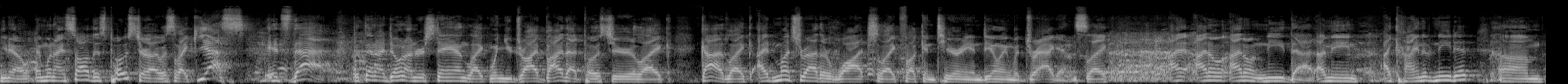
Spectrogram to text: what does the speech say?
You know and when i saw this poster i was like yes it's that. But then i don't understand like when you drive by that poster you're like god like i'd much rather watch like fucking Tyrion dealing with dragons. Like, I, I don't, I don't need that. I mean, I kind of need it, um,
